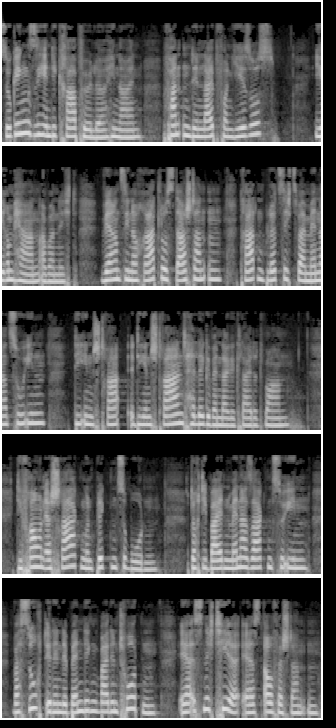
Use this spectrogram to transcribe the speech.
So gingen sie in die Grabhöhle hinein, fanden den Leib von Jesus, ihrem Herrn aber nicht. Während sie noch ratlos dastanden, traten plötzlich zwei Männer zu ihnen, die in, die in strahlend helle Gewänder gekleidet waren. Die Frauen erschraken und blickten zu Boden. Doch die beiden Männer sagten zu ihnen, was sucht ihr den Lebendigen bei den Toten? Er ist nicht hier, er ist auferstanden.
